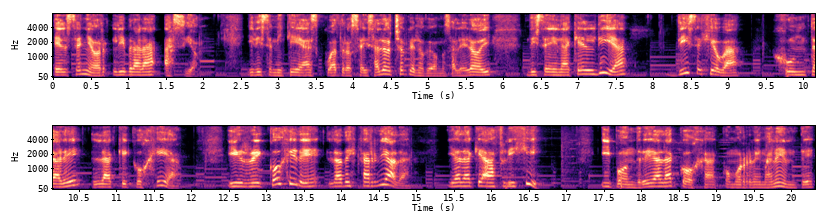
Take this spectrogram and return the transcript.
el Señor librará a Sion y dice Miqueas 4, 6 al 8, que es lo que vamos a leer hoy, dice, en aquel día, dice Jehová, juntaré la que cojea y recogeré la descarriada y a la que afligí y pondré a la coja como remanente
